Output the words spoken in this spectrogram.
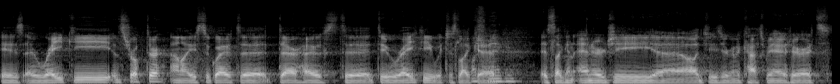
is a Reiki instructor, and I used to go out to their house to do Reiki, which is like What's a Reiki? It's like an energy. Uh, oh, geez, you're going to catch me out here. It's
